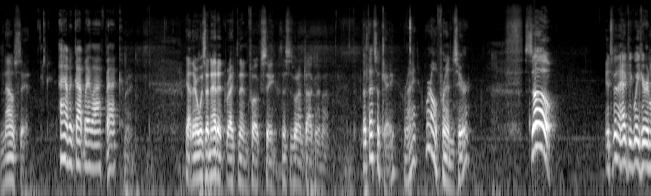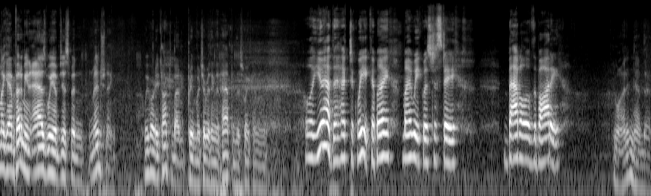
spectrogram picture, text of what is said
Now say it. I haven't got my laugh back. Right. Yeah, there was an edit right then, folks. See, this is what I'm talking about. But that's okay, right? We're all friends here. So, it's been a hectic week here in Lake Amphetamine, as we have just been mentioning. We've already talked about pretty much everything that happened this week. Well, you had the hectic week. My my week was just a battle of the body. Well, I didn't have that.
